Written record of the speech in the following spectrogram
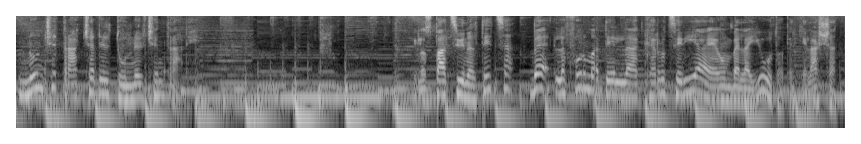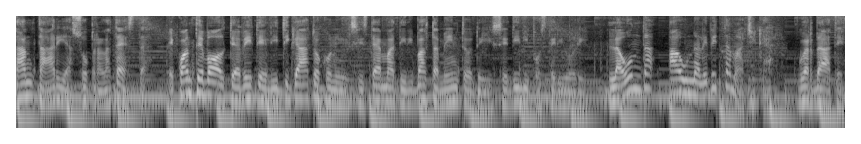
Non c'è traccia del tunnel centrale lo spazio in altezza? Beh, la forma della carrozzeria è un bel aiuto perché lascia tanta aria sopra la testa. E quante volte avete litigato con il sistema di ribaltamento dei sedili posteriori? La Honda ha una levetta magica. Guardate,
